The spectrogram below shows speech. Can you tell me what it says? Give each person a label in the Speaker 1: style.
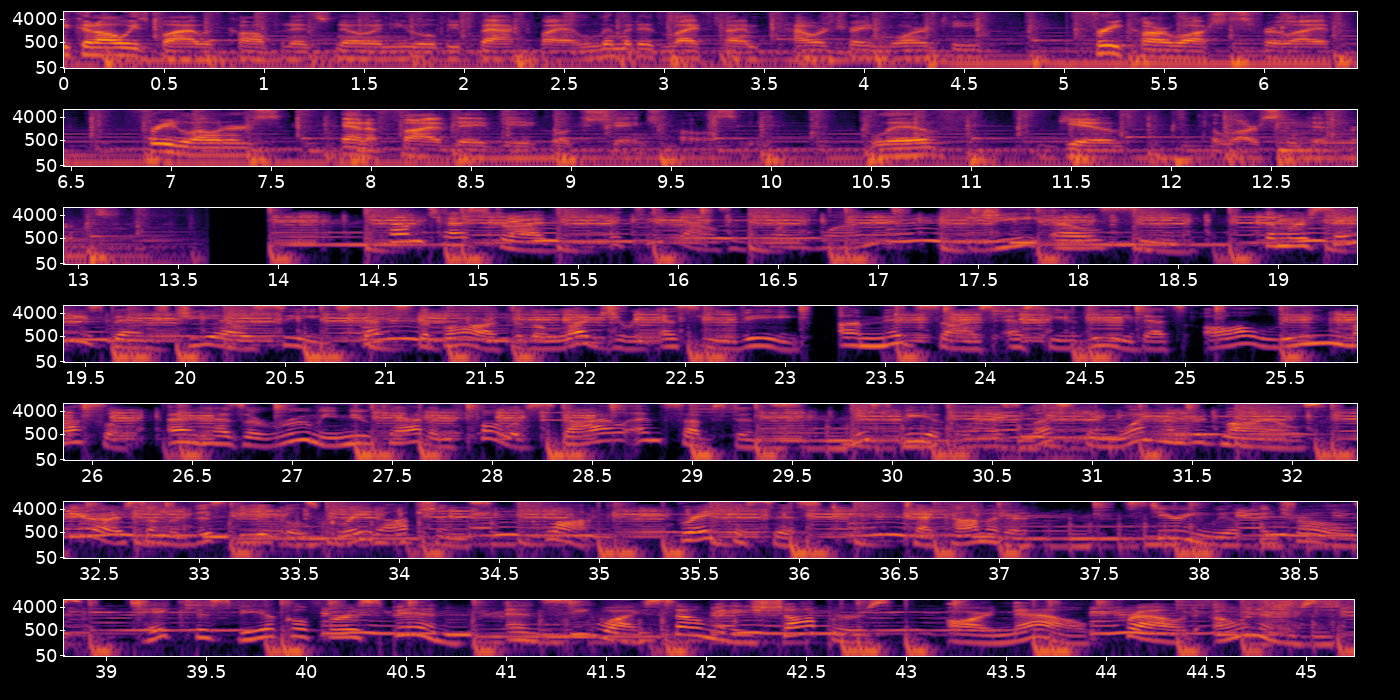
Speaker 1: You can always buy with confidence knowing you will be backed by a limited lifetime powertrain warranty, free car washes for life, free loaners, and a five day vehicle exchange policy. Live, give the Larson difference.
Speaker 2: Come test drive the 2021 GLC. The Mercedes-Benz GLC sets the bar for the luxury SUV, a midsize SUV that's all lean muscle and has a roomy new cabin full of style and substance. This vehicle has less than 100 miles. Here are some of this vehicle's great options. Clock, brake assist, tachometer, steering wheel controls. Take this vehicle for a spin and see why so many shoppers are now proud owners.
